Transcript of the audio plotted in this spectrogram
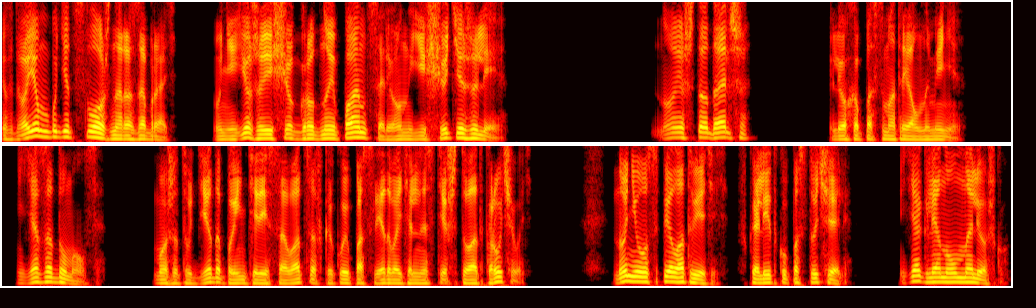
Вдвоем будет сложно разобрать. У нее же еще грудной панцирь, он еще тяжелее. «Ну и что дальше?» Леха посмотрел на меня. Я задумался. Может, у деда поинтересоваться, в какой последовательности что откручивать? Но не успел ответить, в калитку постучали. Я глянул на Лёшку.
